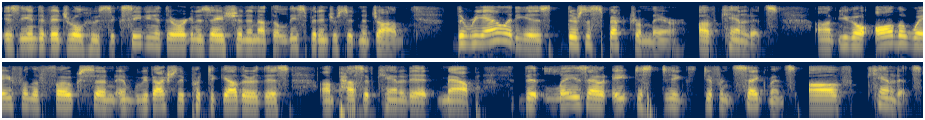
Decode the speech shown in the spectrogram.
is the individual who's succeeding at their organization and not the least bit interested in a job. The reality is, there's a spectrum there of candidates. Um, you go all the way from the folks, and, and we've actually put together this um, passive candidate map that lays out eight distinct different segments of candidates.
